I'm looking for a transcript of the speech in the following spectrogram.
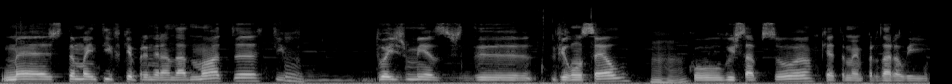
Mas também tive que aprender a andar de moto, tive Hum. dois meses de violoncelo Uhum. com o Luís Sá Pessoa, que é também para dar ali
